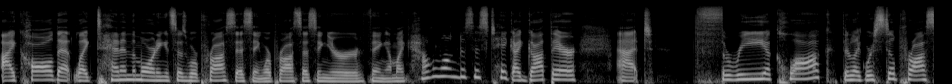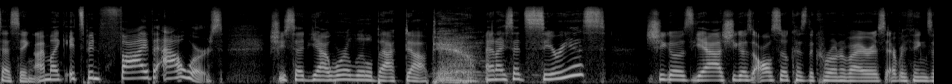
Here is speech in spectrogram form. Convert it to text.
I called at like 10 in the morning. It says, We're processing, we're processing your thing. I'm like, How long does this take? I got there at three o'clock. They're like, We're still processing. I'm like, It's been five hours. She said, Yeah, we're a little backed up. Damn. And I said, Serious? She goes, Yeah. She goes, Also, because the coronavirus, everything's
